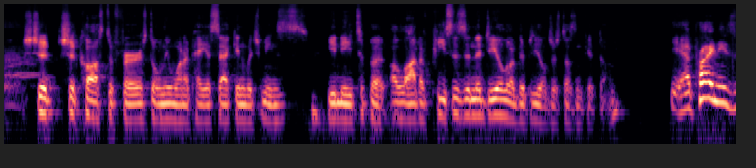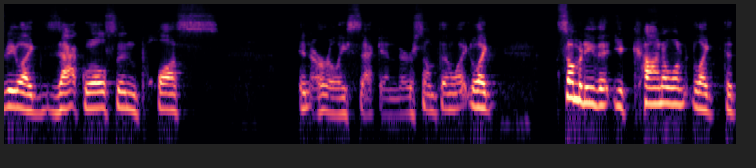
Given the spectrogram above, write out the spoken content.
should should cost a first, only want to pay a second, which means you need to put a lot of pieces in the deal, or the deal just doesn't get done. Yeah, it probably needs to be like Zach Wilson plus an early second or something like like somebody that you kind of want like that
